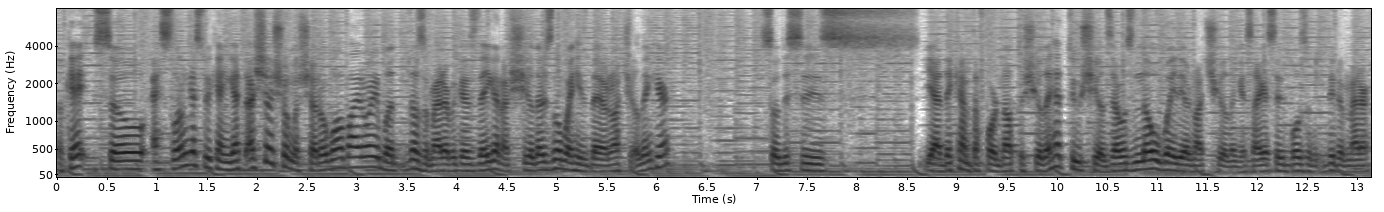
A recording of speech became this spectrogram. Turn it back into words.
Okay, so as long as we can get... I should have shown the Shadow Ball, by the way, but it doesn't matter because they're gonna shield. There's no way he's there not shielding here. So this is... Yeah, they can't afford not to shield. They had two shields. There was no way they're not shielding. So I guess it wasn't didn't matter.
